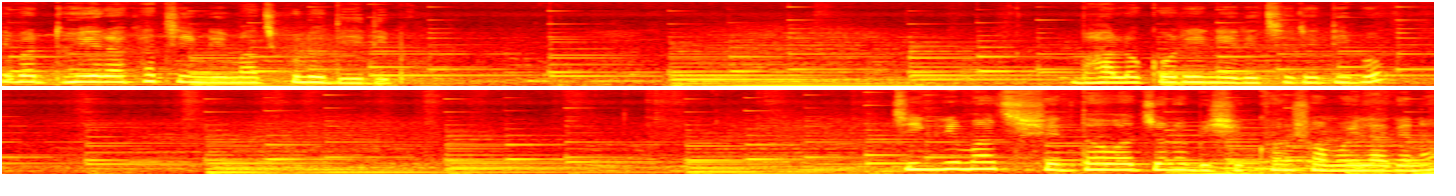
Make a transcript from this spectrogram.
এবার ধুয়ে রাখা চিংড়ি মাছগুলো দিয়ে দিব। ভালো করে নেড়ে ছেড়ে দিব। চিংড়ি মাছ সেদ্ধ হওয়ার জন্য বেশিক্ষণ সময় লাগে না।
